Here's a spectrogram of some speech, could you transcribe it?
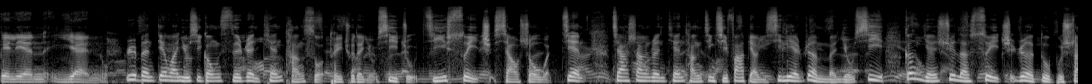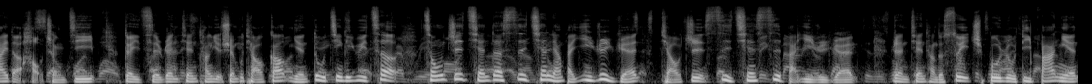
billion yen。日本电玩游戏公司任天堂所推出的游戏主机 Switch 销售稳健，加上任天堂近期发表一系列热门游戏，更延续了 Switch 热度不衰的好成绩。对此，任天堂也宣布调高年度净利预测，从之前的四千两百亿日元调至四千四百亿日元。任天堂的 Switch 步入第八年，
